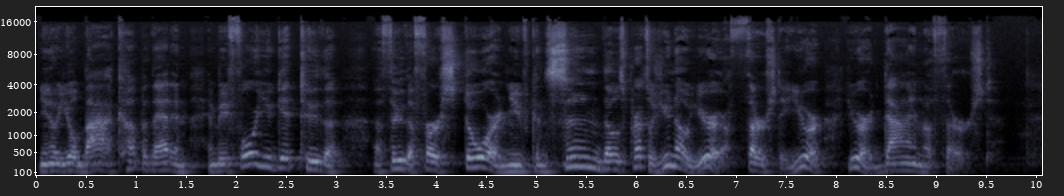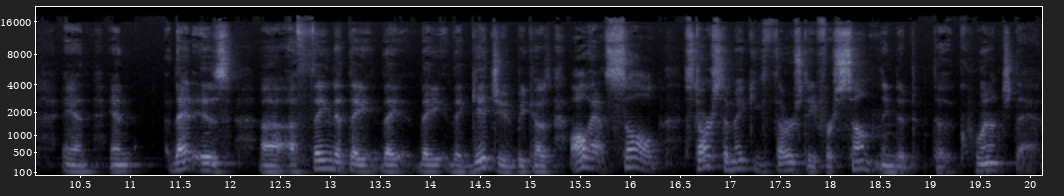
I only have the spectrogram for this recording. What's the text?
you know you'll buy a cup of that, and and before you get to the uh, through the first store and you've consumed those pretzels, you know you're thirsty. You're you're dying of thirst, and and that is uh, a thing that they, they, they, they get you because all that salt starts to make you thirsty for something to, to quench that.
